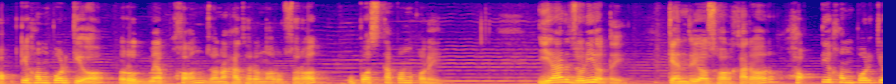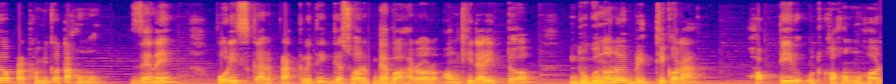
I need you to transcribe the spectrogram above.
শক্তি সম্পৰ্কীয় ৰোডমেপখন জনসাধাৰণৰ ওচৰত উপস্থাপন কৰে। ইয়াৰ জৰিয়তে কেন্দ্ৰীয় চৰকাৰৰ শক্তি সম্পৰ্কীয় প্ৰাথমিকতাসমূহ যেনে পৰিষ্কাৰ প্ৰাকৃতিক গেছৰ ব্যৱহাৰৰ অংশীদাৰিত্ব দুগুণলৈ বৃদ্ধি কৰা শক্তিৰ উৎসসমূহৰ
